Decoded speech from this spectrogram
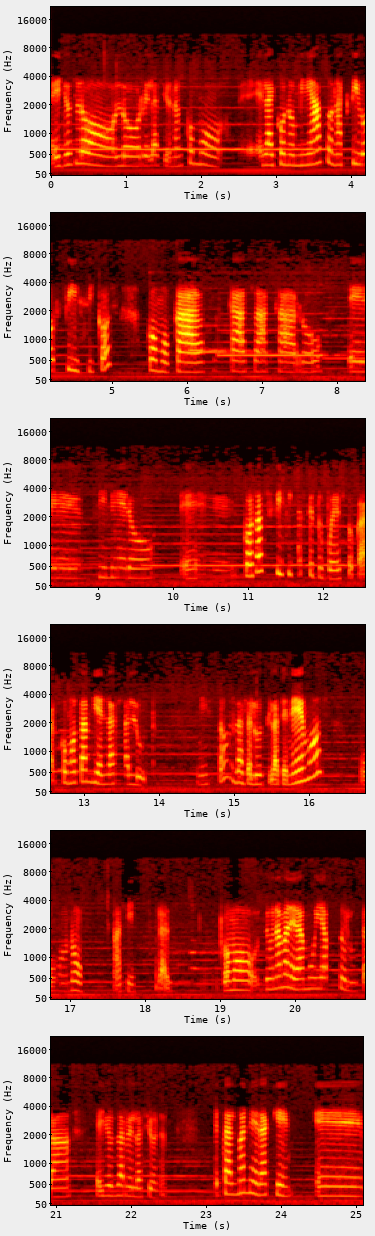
Ellos lo, lo relacionan como eh, la economía son activos físicos como casa, carro, eh, dinero, eh, cosas físicas que tú puedes tocar, como también la salud. ¿Listo? La salud la tenemos o no, así, como de una manera muy absoluta ellos la relacionan. De tal manera que eh,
